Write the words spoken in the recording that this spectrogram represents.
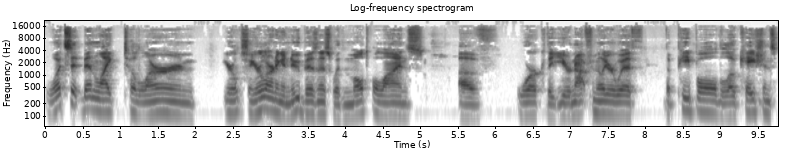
What's it been like to learn? You're, so you're learning a new business with multiple lines of work that you're not familiar with, the people, the locations,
